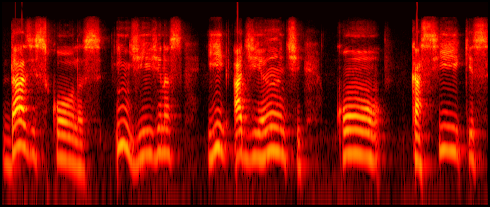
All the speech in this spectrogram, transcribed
das escolas indígenas e adiante com caciques,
